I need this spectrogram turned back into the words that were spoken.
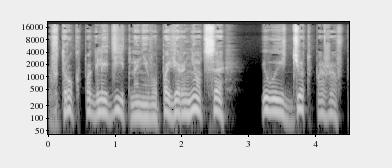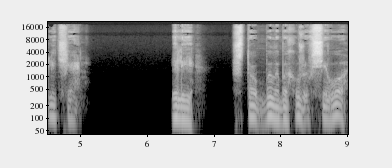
вдруг поглядит на него, повернется и уйдет, пожав плечами. Или что было бы хуже всего,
